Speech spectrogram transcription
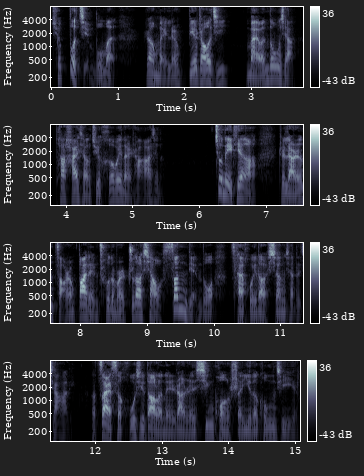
却不紧不慢，让美玲别着急，买完东西啊，他还想去喝杯奶茶去呢。就那天啊，这俩人早上八点出的门，直到下午三点多才回到乡下的家里。再次呼吸到了那让人心旷神怡的空气了，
